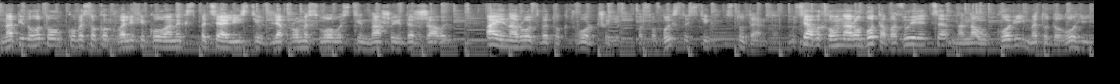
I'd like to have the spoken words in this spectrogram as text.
на підготовку висококваліфікованих спеціалістів для промисловості нашої держави, а й на розвиток творчої особистості студента. Уся виховна робота базується на науковій методології,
